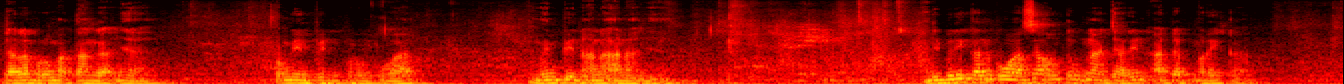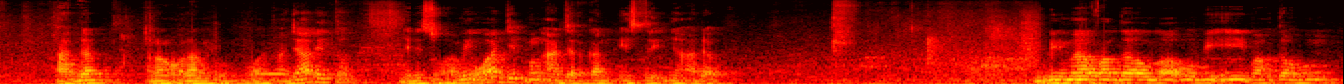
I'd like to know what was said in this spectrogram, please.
dalam rumah tangganya. Pemimpin perempuan pemimpin anak-anaknya. Diberikan kuasa untuk ngajarin adab mereka. Adab orang-orang perempuan. Ajarin tuh jadi suami wajib mengajarkan istrinya adab. Bima faddalallahu bi'i ba'dahum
